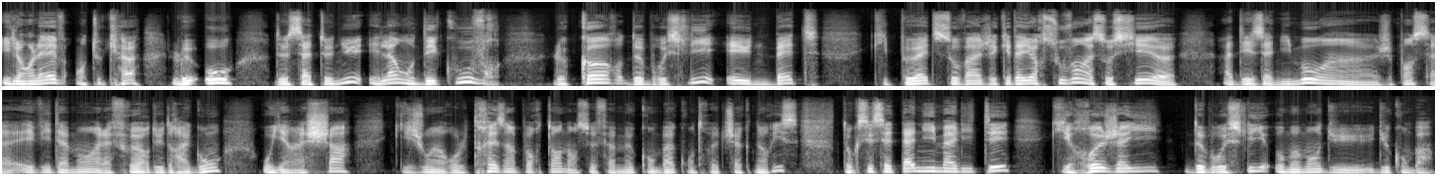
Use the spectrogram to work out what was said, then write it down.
il enlève en tout cas le haut de sa tenue et là on découvre le corps de Bruce Lee et une bête qui peut être sauvage et qui est d'ailleurs souvent associée euh, à des animaux. Hein. Je pense évidemment à la fureur du dragon où il y a un chat qui joue un rôle très important dans ce fameux combat contre Chuck Norris. Donc c'est cette animalité qui rejaillit de Bruce Lee au moment du combat.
